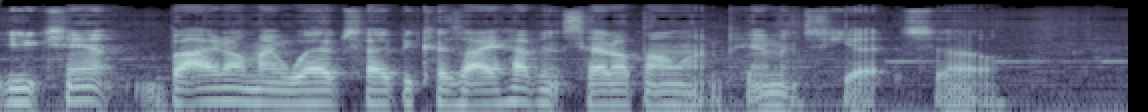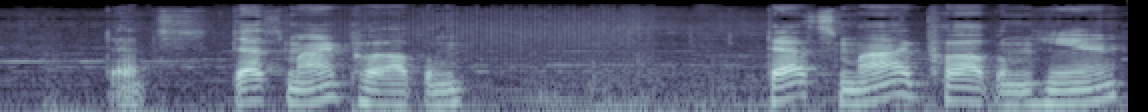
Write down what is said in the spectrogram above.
you can't buy it on my website because I haven't set up online payments yet, so that's that's my problem. That's my problem here.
